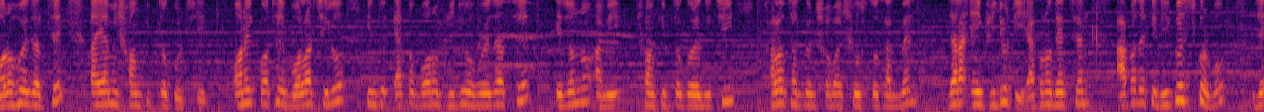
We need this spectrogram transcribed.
বড় হয়ে যাচ্ছে, তাই আমি সংক্ষিপ্ত করছি। অনেক কথাই বলার ছিল, কিন্তু এত বড় ভিডিও হয়ে যাচ্ছে, এজন্য আমি সংক্ষিপ্ত করে দিচ্ছি। ভালো থাকবেন সবাই, সুস্থ থাকবেন। যারা এই ভিডিওটি এখনও দেখছেন, আপনাদেরকে রিকোয়েস্ট করব যে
